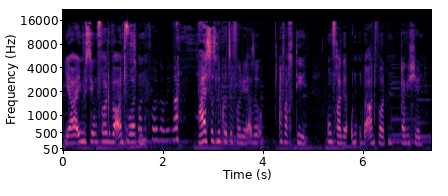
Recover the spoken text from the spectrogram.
Ja, ihr müsst die Umfrage beantworten. Das war eine Folge, aber egal. Ja, es ist eine kurze Folge. Also einfach die Umfrage unten beantworten. Dankeschön.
